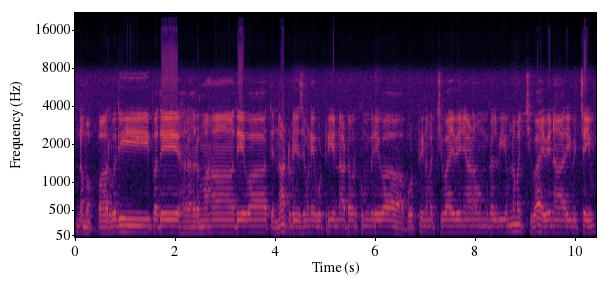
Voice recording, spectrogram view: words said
நம பார்வதி பதே ஹர ஹர மகாதேவா. தென்னாட்டுடைய சிவனை போற்றி எந்நாட்டவர்க்கும் இறைவா. போற்றி நமச்சிவாயவே ஞானமும் கல்வியும் நமச்சிவாயவே அறிவிச்சையும்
